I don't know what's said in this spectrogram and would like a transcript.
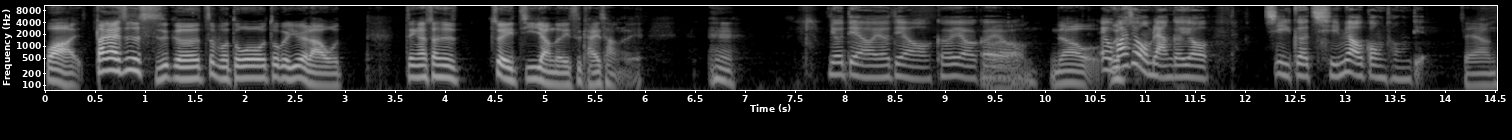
哇，大概是时隔这么多多个月啦，我这应该算是最激昂的一次开场了耶。有点哦，有点哦，可以哦，可以哦。你知道？哎，我发现我们两个有几个奇妙共同点。怎样？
